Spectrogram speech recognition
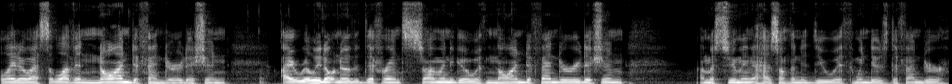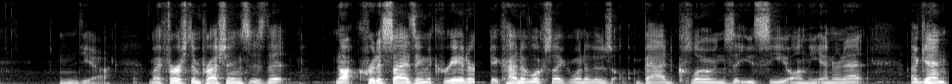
light os 11 non-defender edition. I really don't know the difference so i'm going to go with non-defender edition. I'm assuming that has something to do with windows defender. And yeah. My first impressions is that not criticizing the creator, it kind of looks like one of those bad clones that you see on the internet. Again,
